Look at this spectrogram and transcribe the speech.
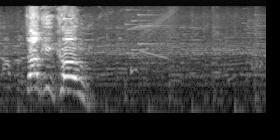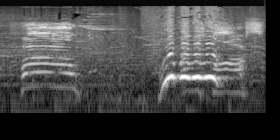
that was... Donkey Kong! Whoa! Woo, woo, woo, woo. Boss!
